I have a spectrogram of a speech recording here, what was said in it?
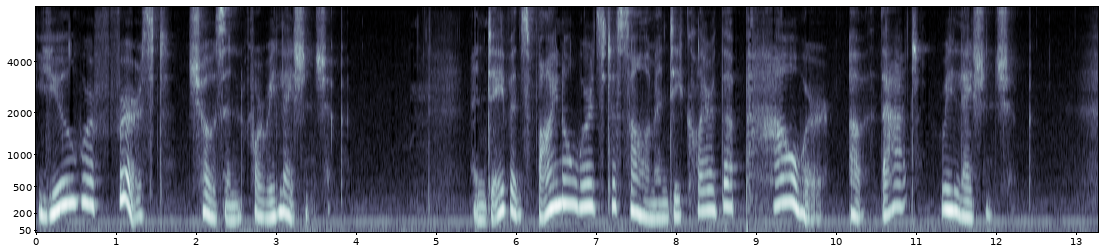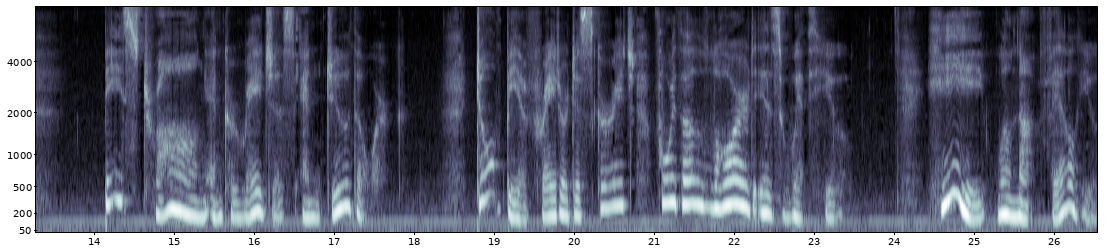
you were first chosen for relationship. And David's final words to Solomon declare the power of that relationship. Be strong and courageous and do the work. Don't be afraid or discouraged, for the Lord is with you. He will not fail you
